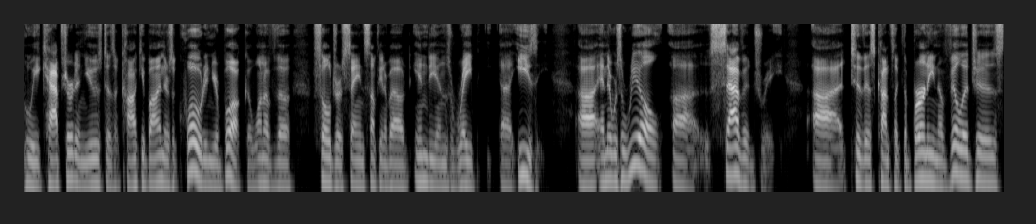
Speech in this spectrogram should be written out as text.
who he captured and used as a concubine. There's a quote in your book, uh, one of the soldiers saying something about Indians rape uh, easy. And there was a real savagery to this conflict, the burning of villages,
